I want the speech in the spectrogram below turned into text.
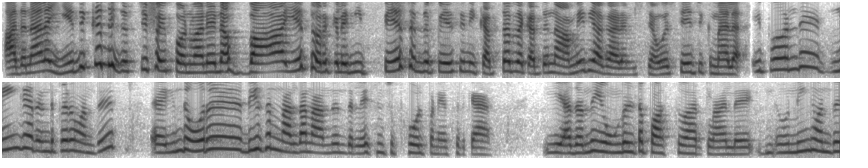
அதனால எதுக்கு அது ஜஸ்டிஃபை பண்ணுவானே? நான் வாயே திறக்கல. நீ பேசுறத பேசி நீ கத்துறத கத்து நான் அமைதியாக ஆரம்பிச்சிட்டேன். ஒரு ஸ்டேஜுக்கு மேல. இப்போ வந்து நீங்க ரெண்டு பேரும் வந்து இந்த ஒரு ரீசன்னால தான் நான் வந்து இந்த ரிலேஷன்ஷிப் ஹோல்ட் பண்ணி வச்சிருக்கேன். இ- அது வந்து உங்கள்கிட்ட பாசிட்டிவா இருக்கலாம். இல்லை நீங்க வந்து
